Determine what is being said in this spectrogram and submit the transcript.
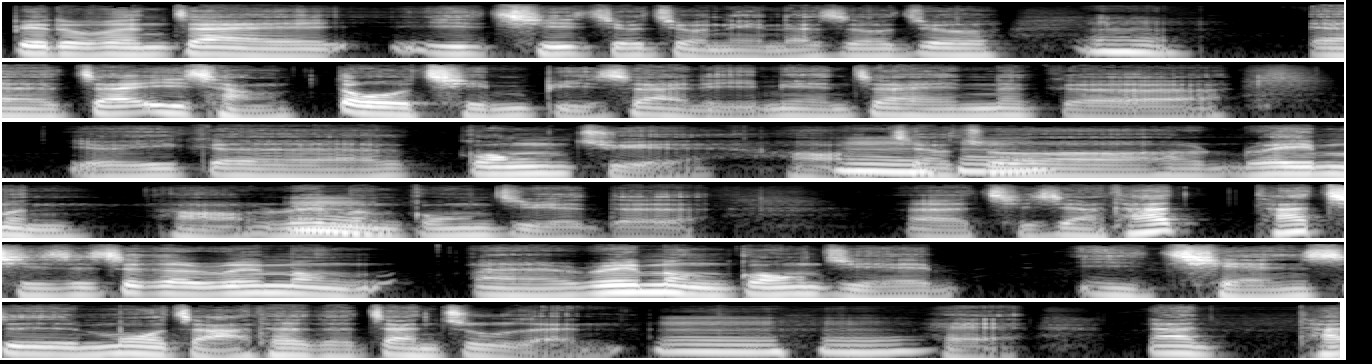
贝多芬在一七九九年的时候就嗯呃在一场斗琴比赛里面，在那个。有一个公爵，哦，叫做 Raymond，哦，Raymond 公爵的呃旗下，他他其实这个 Raymond，呃，Raymond 公爵以前是莫扎特的赞助人，嗯哼，哎，那他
